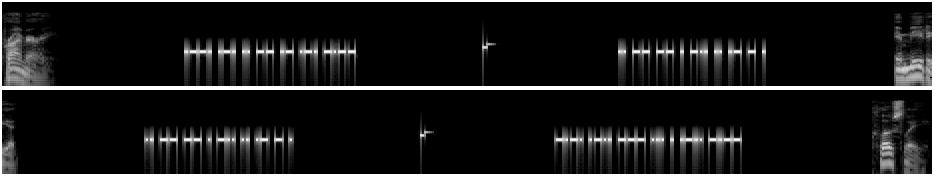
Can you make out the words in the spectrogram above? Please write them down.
Primary. Immediate. Closely.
